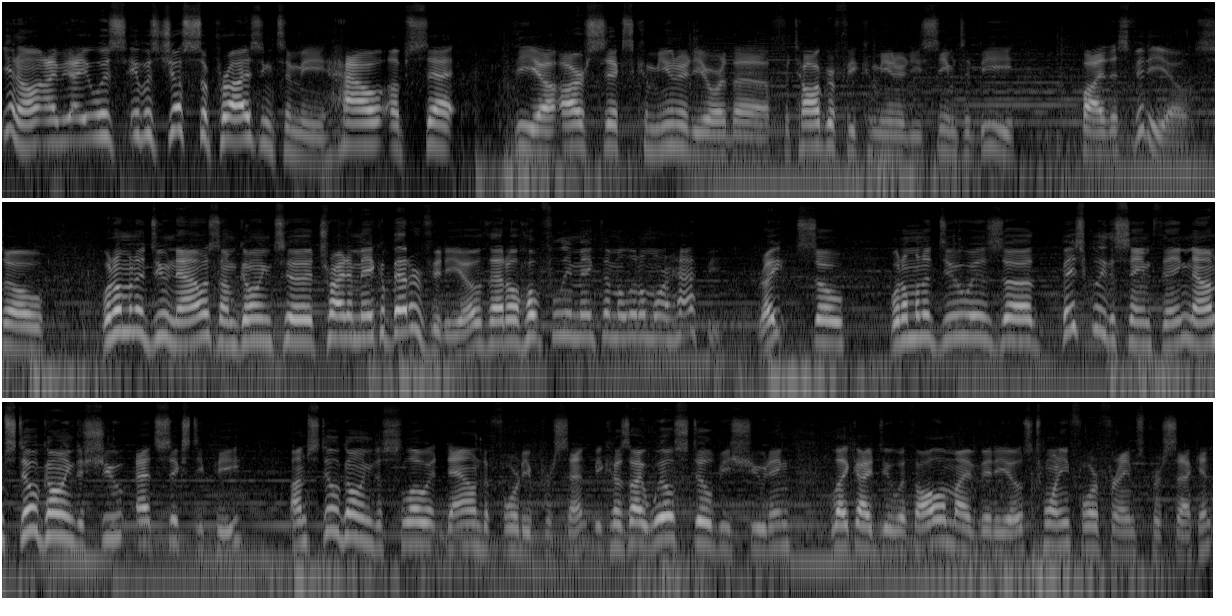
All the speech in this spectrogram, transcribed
you know, I, it, was, it was just surprising to me how upset the uh, R6 community or the photography community seemed to be by this video. So what I'm gonna do now is I'm going to try to make a better video that'll hopefully make them a little more happy, right? So what I'm gonna do is uh, basically the same thing. Now I'm still going to shoot at 60p. I'm still going to slow it down to 40% because I will still be shooting like I do with all of my videos, 24 frames per second,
